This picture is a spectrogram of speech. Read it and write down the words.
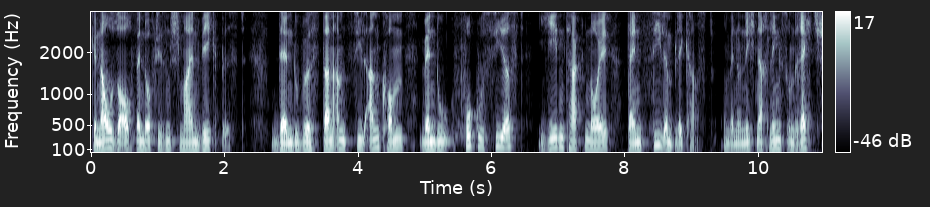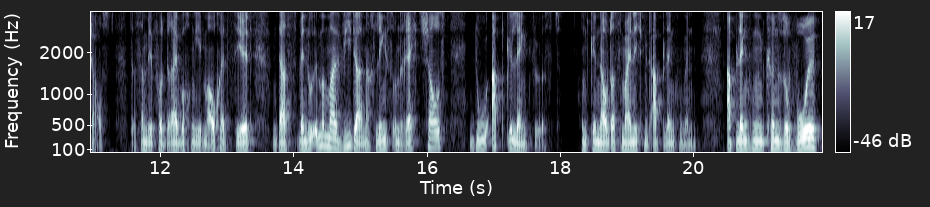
Genauso auch, wenn du auf diesem schmalen Weg bist. Denn du wirst dann am Ziel ankommen, wenn du fokussierst, jeden Tag neu dein Ziel im Blick hast. Und wenn du nicht nach links und rechts schaust. das haben wir vor drei Wochen eben auch erzählt, dass wenn du immer mal wieder nach links und rechts schaust, du abgelenkt wirst. Und genau das meine ich mit Ablenkungen. Ablenkungen können sowohl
